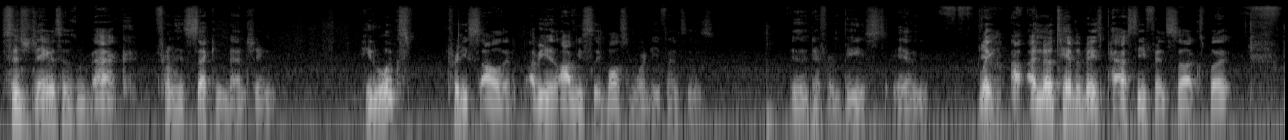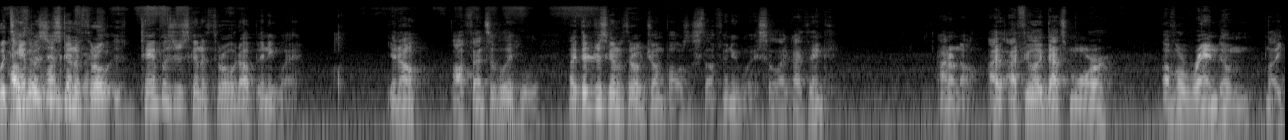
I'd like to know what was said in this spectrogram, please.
since Jameis has been back from his second benching, he looks pretty solid. I mean, obviously Baltimore defense is is a different beast, and like I, I know Tampa Bay's pass defense sucks, but But How's Tampa's just gonna defense? throw. Tampa's just gonna throw it up anyway. You know, offensively, Mm-hmm. like they're just gonna throw jump balls and stuff anyway. So like, I think, I don't know. I, I feel like that's more of a random like,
